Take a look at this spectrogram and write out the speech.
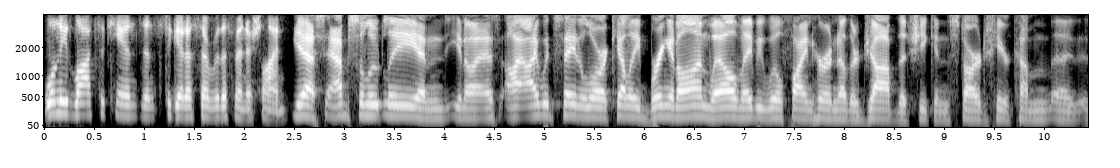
we'll need lots of Kansans to get us over the finish line. Yes, absolutely. And you know, as I, I would say to Laura Kelly, bring it on. Well, maybe we'll find her another job that she can start here come uh,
